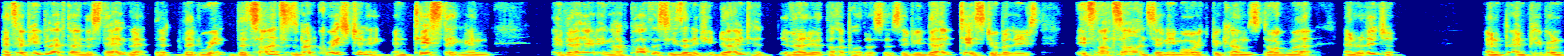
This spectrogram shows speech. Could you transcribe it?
And so people have to understand that that that when that science is about questioning and testing and evaluating hypotheses. And if you don't evaluate the hypothesis, if you don't test your beliefs, it's not science anymore. It becomes dogma and religion. And, and people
